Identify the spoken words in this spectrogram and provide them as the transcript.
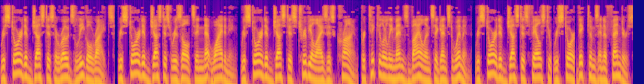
Restorative justice erodes legal rights, restorative justice results in net widening, restorative justice trivializes crime particularly men's violence against women, restorative justice fails to restore victims and offenders,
